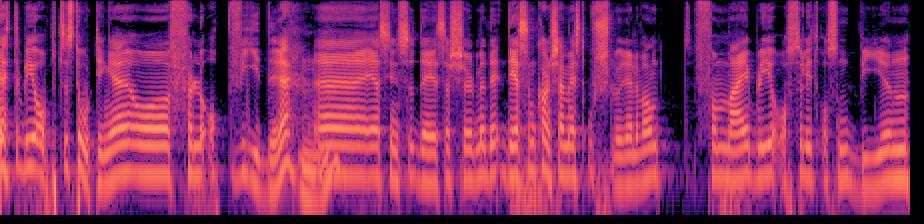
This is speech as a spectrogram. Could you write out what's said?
dette blir opp til Stortinget å følge opp videre. Mm. jeg syns jo det i seg sjøl. Men det, det, som kanskje er mest Oslo-relevant for meg, blir jo også litt åssen byen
